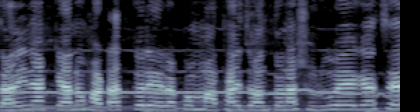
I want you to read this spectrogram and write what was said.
জানি না কেন হঠাৎ করে এরকম মাথায় যন্ত্রণা শুরু হয়ে গেছে।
